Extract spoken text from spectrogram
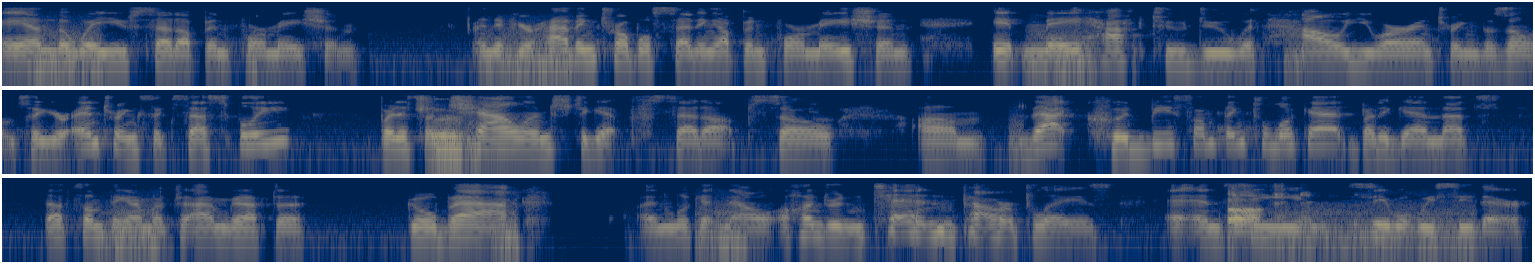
and the way you set up in formation. And if you're having trouble setting up in formation, it may have to do with how you are entering the zone. So you're entering successfully, but it's sure. a challenge to get set up. So um, that could be something to look at, but again, that's that's something I'm gonna, I'm gonna have to go back and look at now 110 power plays and uh, see uh, see what we see there.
